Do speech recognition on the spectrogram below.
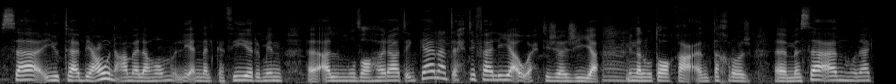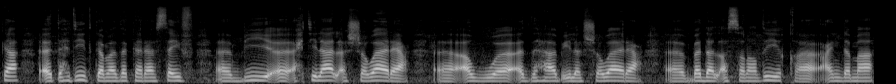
سيتابعون عمل عملهم لأن الكثير من المظاهرات إن كانت احتفالية أو احتجاجية من المتوقع أن تخرج مساء. هناك تهديد كما ذكر سيف باحتلال الشوارع أو الذهاب إلى الشوارع بدل الصناديق عندما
